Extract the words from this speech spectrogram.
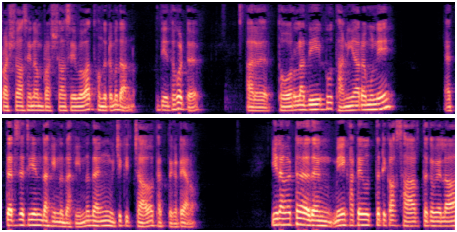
ප්‍රශ්වාසය නම් ප්‍රශ්වාසයේ බවත් හොඳටම දන්නවා. ඉතින් එතකොට අර තෝරලා දීපු තනි අරමුණේ ඇත්ත ඇති සැටියෙන් දකින්න දකින්න දැන් විචිකිච්ඡාව පැත්තකට යනවා. ඊළඟට දැන් මේ කටයුත්ත ටිකක් සාර්ථක වෙලා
